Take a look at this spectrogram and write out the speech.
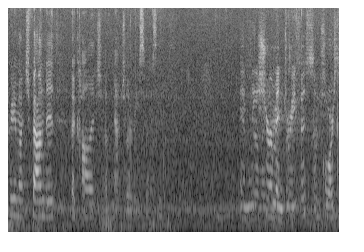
pretty much founded the College of Natural Resources. And Lee Sherman Dreyfus, of course,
